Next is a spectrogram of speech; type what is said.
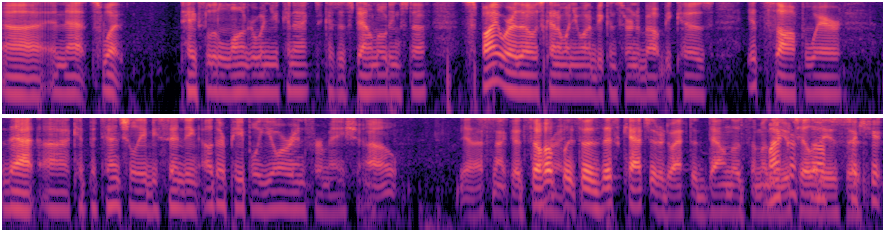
uh, and that's what takes a little longer when you connect because it's downloading stuff. Spyware, though, is kind of one you want to be concerned about because it's software that uh, could potentially be sending other people your information. Oh, yeah, that's not good. So Right. hopefully, so does this catch it, or do I have to download some other utilities? There's- Secu-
